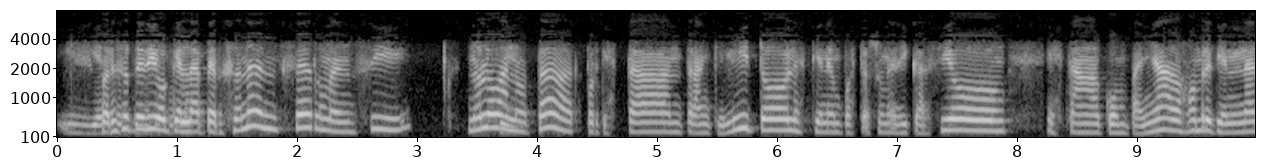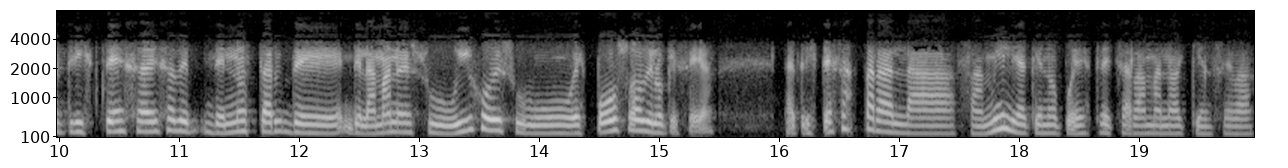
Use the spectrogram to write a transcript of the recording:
Y Por eso te digo que la persona enferma en sí no lo va a notar porque están tranquilitos, les tienen puesta su medicación, están acompañados, hombre, tienen la tristeza esa de, de no estar de, de, la mano de su hijo, de su esposo, de lo que sea. La tristeza es para la familia que no puede estrechar la mano a quien se va.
